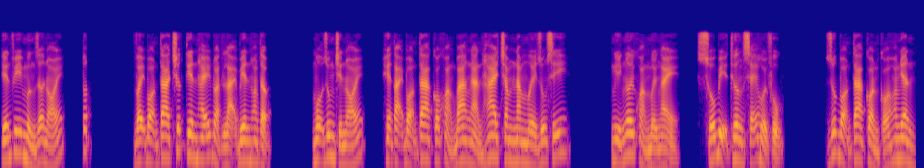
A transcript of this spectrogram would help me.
Yến Phi mừng rỡ nói, tốt. Vậy bọn ta trước tiên hãy đoạt lại biên hoang tập. Mộ Dung Chiến nói, hiện tại bọn ta có khoảng 3.250 dũng sĩ. Nghỉ ngơi khoảng 10 ngày, số bị thương sẽ hồi phục. Giúp bọn ta còn có hoang nhân.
